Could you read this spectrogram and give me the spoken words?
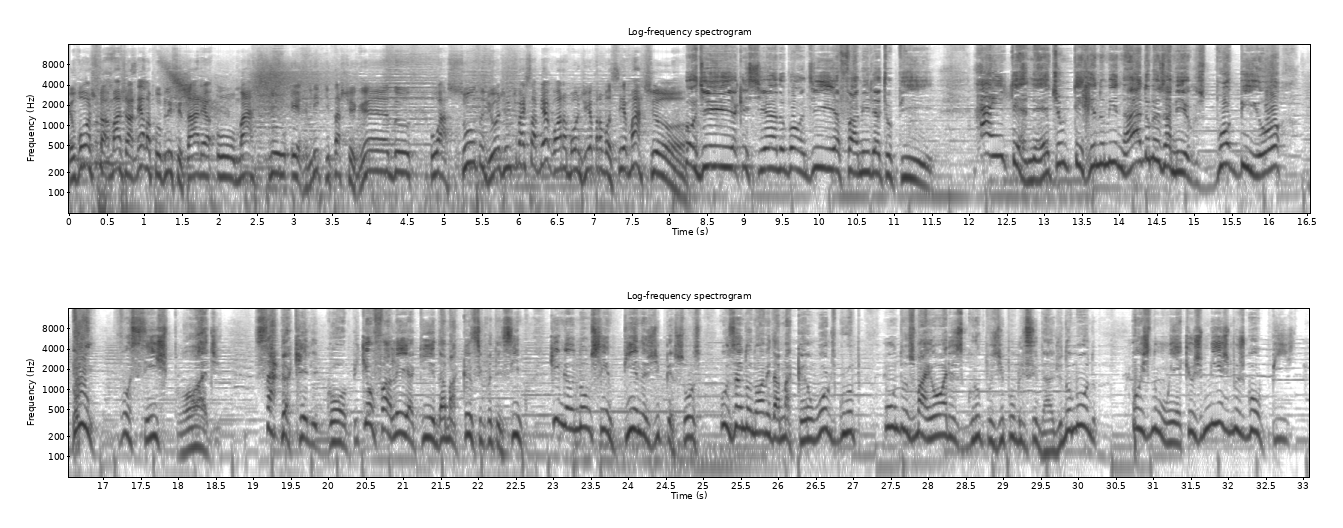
Eu vou chamar janela publicitária, o Márcio Erlich tá chegando. O assunto de hoje a gente vai saber agora. Bom dia para você, Márcio. Bom dia, Cristiano. Bom dia, família Tupi. A internet é um terreno minado, meus amigos. Bobeou, pum, você explode. Sabe aquele golpe que eu falei aqui da Macan 55, que enganou centenas de pessoas usando o nome da Macan World Group, um dos maiores grupos de publicidade do mundo? Pois não é que os mesmos golpistas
